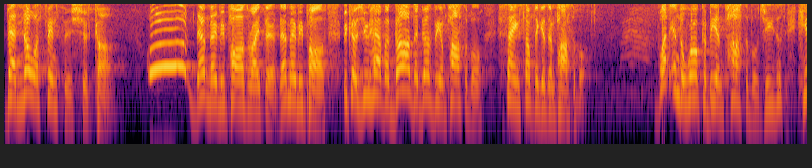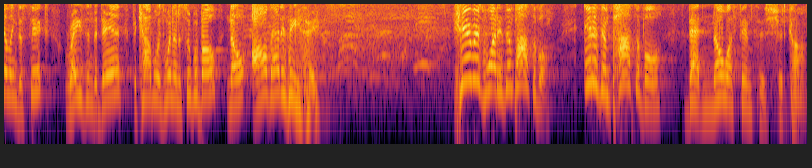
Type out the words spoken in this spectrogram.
that no offenses should come. Ooh, that made me pause right there. That made me pause because you have a God that does the impossible saying something is impossible. What in the world could be impossible, Jesus? Healing the sick, raising the dead, the Cowboys winning the Super Bowl? No, all that is easy. Here is what is impossible it is impossible that no offenses should come.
